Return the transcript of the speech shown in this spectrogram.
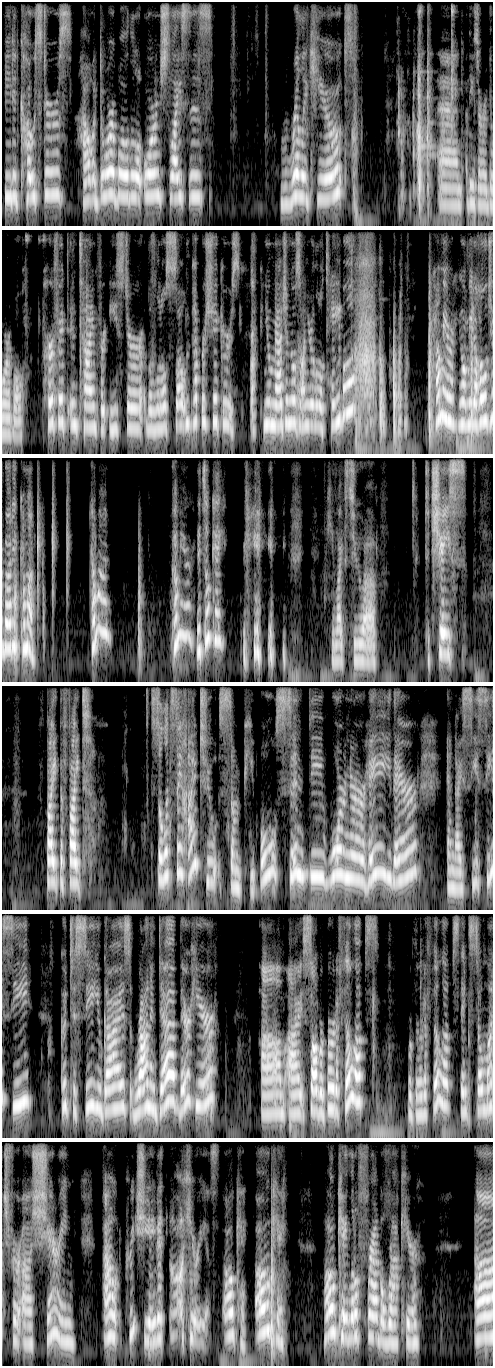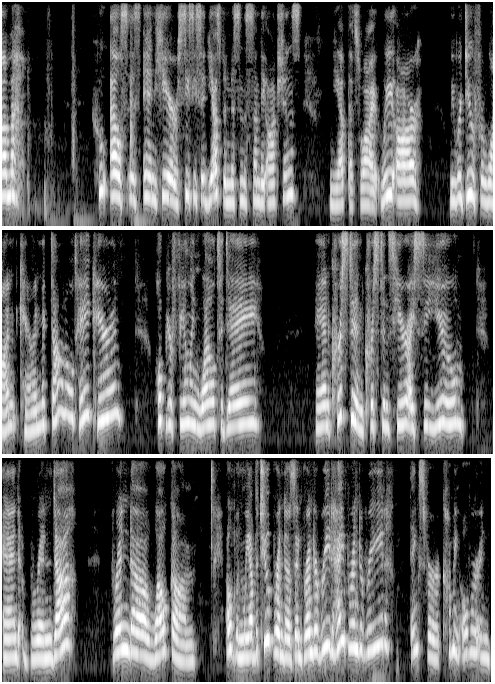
beaded coasters. How adorable, little orange slices. Really cute. And these are adorable. Perfect in time for Easter. The little salt and pepper shakers. Can you imagine those on your little table? Come here. You want me to hold you, buddy? Come on. Come on. Come here. It's okay. he likes to uh to chase, fight the fight. So let's say hi to some people. Cindy Warner. Hey there. And I see Cece. Good to see you guys. Ron and Deb, they're here. Um, I saw Roberta Phillips. Roberta Phillips, thanks so much for uh, sharing out. Appreciate it. Oh, here he is. Okay, okay, okay. Little Fraggle Rock here. Um, who else is in here? Cece said yes, been missing the Sunday auctions. Yep, that's why we are. We were due for one. Karen McDonald. Hey, Karen. Hope you're feeling well today. And Kristen, Kristen's here. I see you. And Brenda. Brenda, welcome. Oh, and we have the two Brendas and Brenda Reed. Hey, Brenda Reed. Thanks for coming over and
